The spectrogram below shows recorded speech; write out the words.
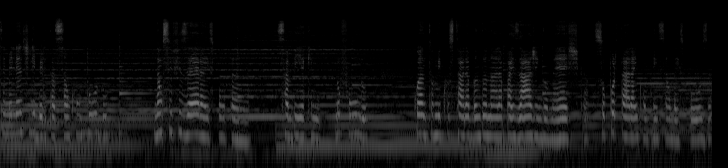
Semelhante libertação, contudo, não se fizera espontânea. Sabia que, no fundo, quanto me custara abandonar a paisagem doméstica, suportar a incompreensão da esposa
